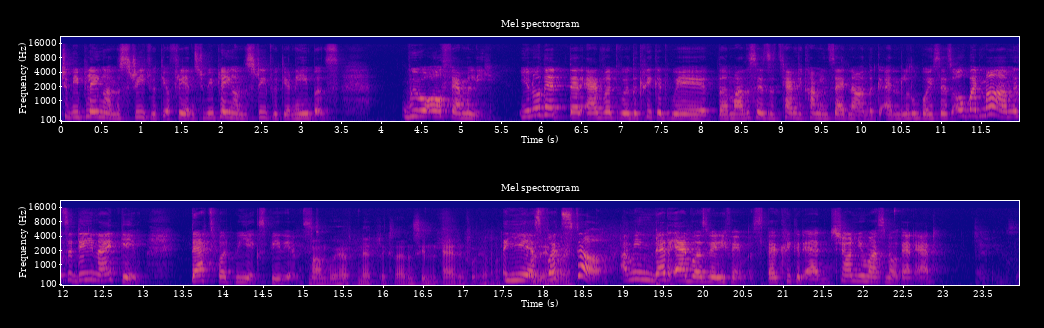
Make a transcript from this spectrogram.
to be playing on the street with your friends, to be playing on the street with your neighbors. We were all family. You know that that advert with the cricket where the mother says it's time to come inside now, and the and the little boy says, "Oh, but mom, it's a day night game." That's what we experienced. Mom, we have Netflix. I haven't seen an ad in forever. Yes, but, anyway. still, I mean, that ad was very famous. That cricket ad. Sean, you must know that ad. I think so.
